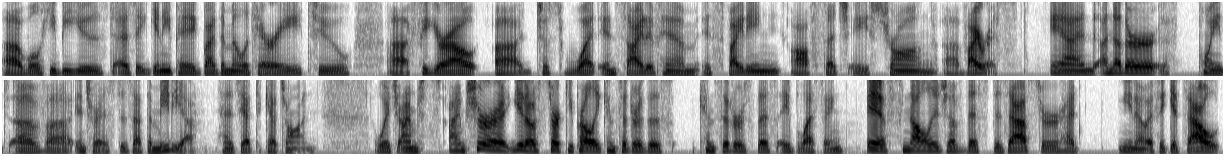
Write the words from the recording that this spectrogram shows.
Uh, will he be used as a guinea pig by the military to uh, figure out uh, just what inside of him is fighting off such a strong uh, virus? And another point of uh, interest is that the media has yet to catch on, which I'm I'm sure you know Starkey probably considers this considers this a blessing. If knowledge of this disaster had you know if it gets out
